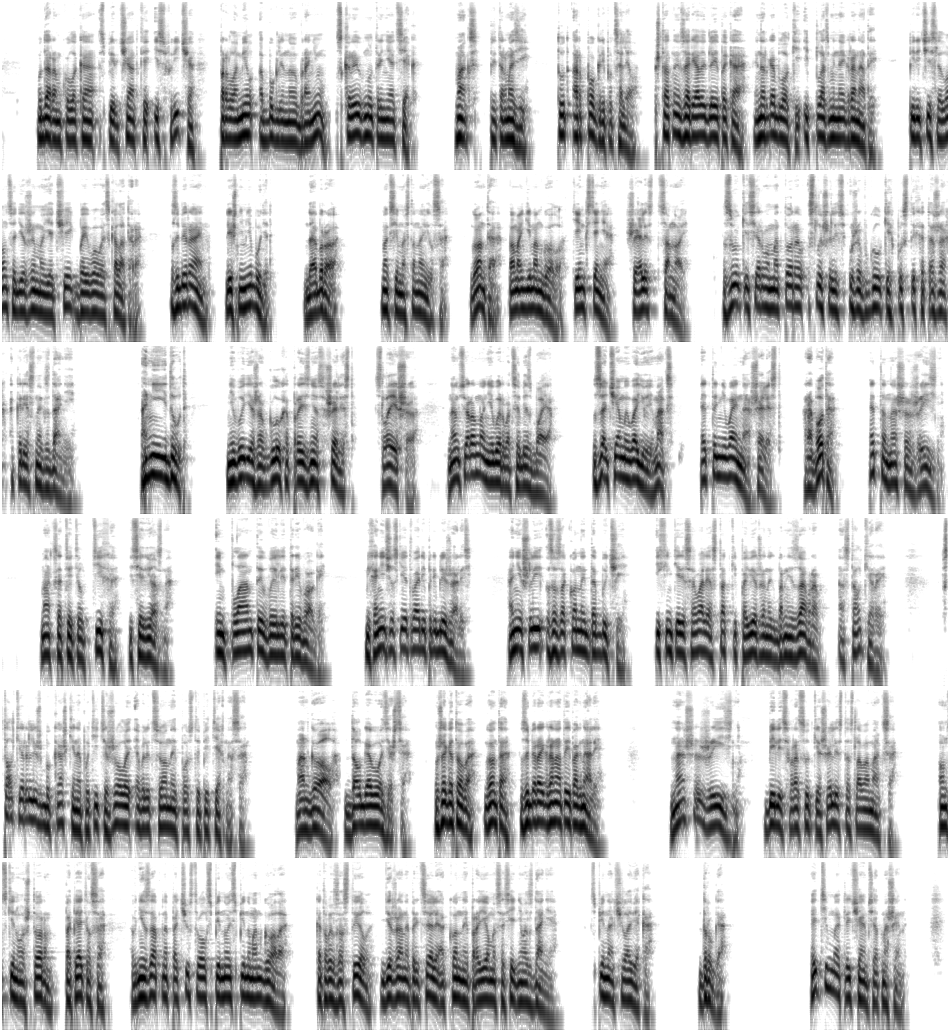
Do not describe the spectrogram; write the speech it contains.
Ударом кулака с перчаткой из фрича проломил обугленную броню, скрыв внутренний отсек. «Макс, притормози. Тут арпогреб уцелел. Штатные заряды для ИПК, энергоблоки и плазменные гранаты». Перечислил он содержимое ячеек боевого эскалатора. «Забираем. Лишним не будет». «Добро». Максим остановился. «Гонта, помоги монголу. Тим к стене. Шелест со мной». Звуки сервомоторов слышались уже в гулких пустых этажах окрестных зданий. «Они идут!» — не выдержав, глухо произнес Шелест. «Слышу. Нам все равно не вырваться без боя. Зачем мы воюем, Макс? Это не война, Шелест. Работа? Это наша жизнь». Макс ответил тихо и серьезно. Импланты выли тревогой. Механические твари приближались. Они шли за законной добычей, их интересовали остатки поверженных бронезавров, а сталкеры... Сталкеры лишь букашки на пути тяжелой эволюционной поступи техноса. «Монгол, долго возишься?» «Уже готово. Гонта, забирай гранаты и погнали». «Наша жизнь», — бились в рассудке Шелеста слова Макса. Он скинул шторм, попятился, внезапно почувствовал спиной спину монгола, который застыл, держа на прицеле оконные проемы соседнего здания. Спина человека. Друга. Этим мы отличаемся от машин.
